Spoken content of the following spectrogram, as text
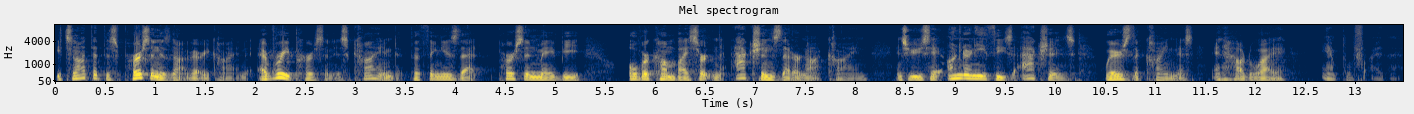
It's not that this person is not very kind. Every person is kind. The thing is that person may be overcome by certain actions that are not kind. And so you say, underneath these actions, where's the kindness? And how do I amplify that.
